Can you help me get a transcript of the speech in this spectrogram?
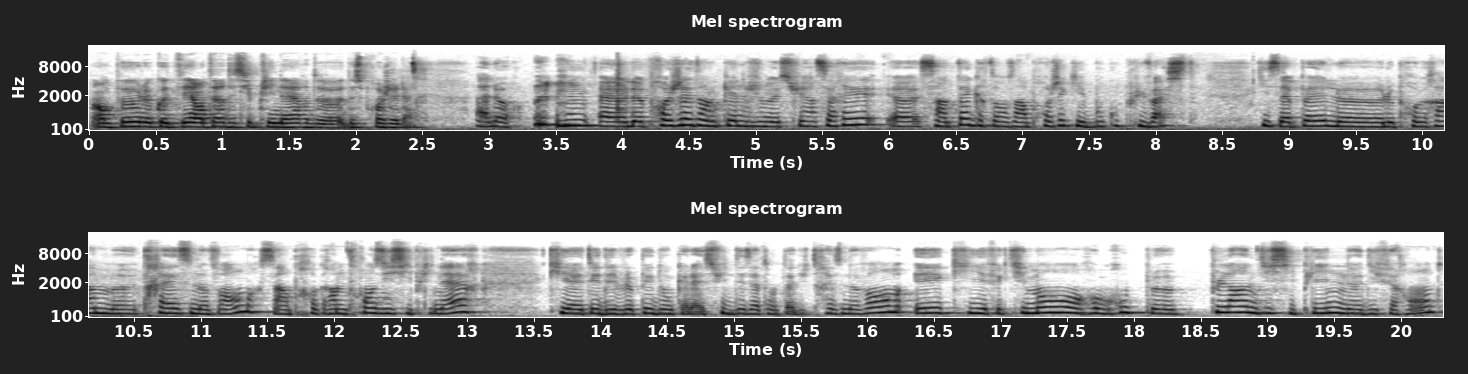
Un peu le côté interdisciplinaire de, de ce projet-là. Alors, le projet dans lequel je me suis insérée s'intègre dans un projet qui est beaucoup plus vaste qui s'appelle euh, le programme 13 novembre. C'est un programme transdisciplinaire qui a été développé donc à la suite des attentats du 13 novembre et qui effectivement regroupe euh, plein de disciplines différentes.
